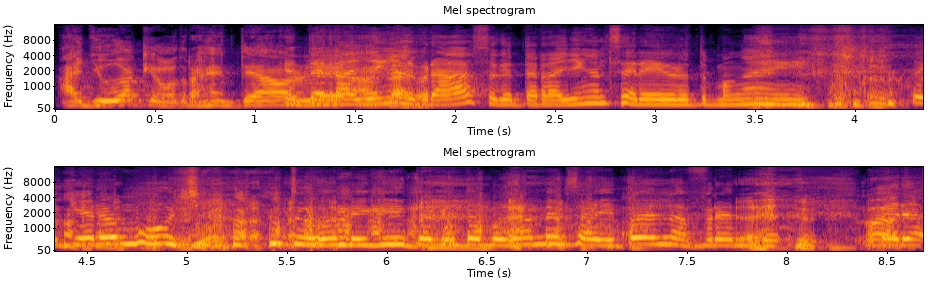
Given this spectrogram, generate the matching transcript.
ayuda a que otra gente que hable. te rayen el brazo, que te rayen el cerebro, te pongan ahí. te quiero mucho, tu amiguito, que te pongan mensajitos en la frente. Bueno, Pero,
